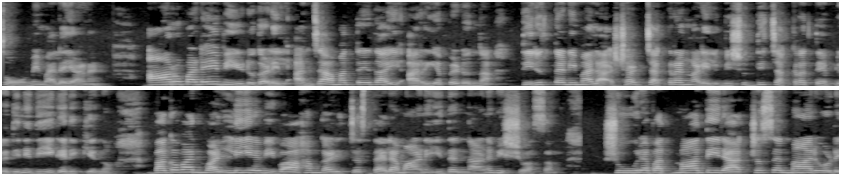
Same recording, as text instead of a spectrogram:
സ്വാമിമലയാണ്. ആറുപടൈവീടുകളിൽ അഞ്ചാമത്തേതായി അറിയപ്പെടുന്ന തിരുത്തണിമല ഷഡ് ചക്രങ്ങളിൽ വിശുദ്ധി ചക്രത്തെ പ്രതിനിധീകരിക്കുന്നു. ഭഗവാൻ വള്ളിയെ വിവാഹം കഴിച്ച സ്ഥലമാണ് ഇതെന്നാണ് വിശ്വാസം. ശൂരപത്മാദി രാക്ഷസന്മാരോട്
